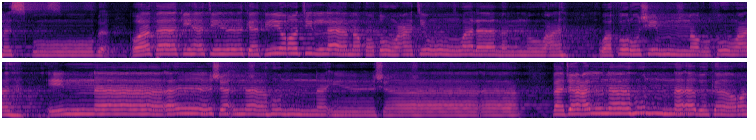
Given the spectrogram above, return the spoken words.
مسكوب وفاكهة كثيرة لا مقطوعة ولا ممنوعة وفرش مرفوعة إنا أنشأناهن إن شاء فجعلناهن أبكارا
